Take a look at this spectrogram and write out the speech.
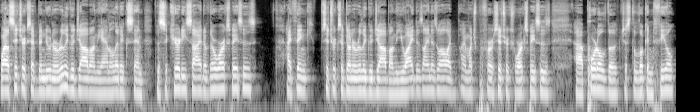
while Citrix have been doing a really good job on the analytics and the security side of their workspaces. I think Citrix have done a really good job on the UI design as well. I, I much prefer Citrix Workspaces uh, portal, the just the look and feel.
